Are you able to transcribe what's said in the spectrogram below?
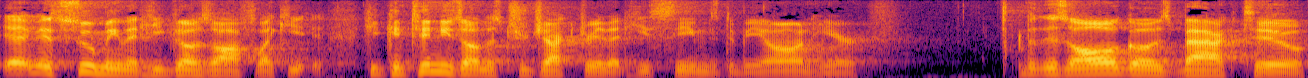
eh, assuming that he goes off like he he continues on this trajectory that he seems to be on here. But this all goes back to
